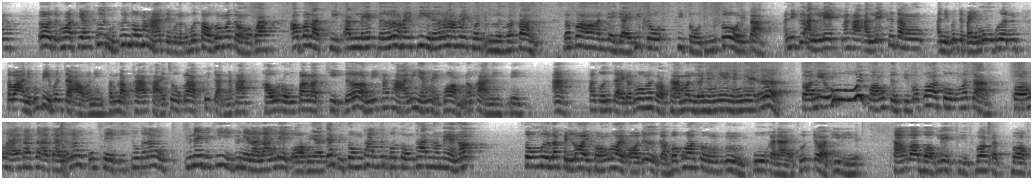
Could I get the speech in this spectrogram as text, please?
เออจนฮอดเที่ยงคืนมื้อคืนโทรมาหาเจ๊บุญแล้วก็มือเช้าโทรมาจองบอกว่าเอาประหลัดขีกอันเล็กเด้อให้พี่เด้อห้ามให้คนอื่นว่าสั่นแล้วก็เอาอันใหญ่ ๆ ที่โตที่โตถือโซ่นี่จ้ะอันนี้คืออันเล็กนะคะ อันเล็กคือจังอันนี้เพิ่นจะไปมู่เพิ่นแต่ว่าอันนี้คุณพี่เพิ่นจะเอาอันนี้สำหรับค้าขายโชคลาภคือกันนะคะเขาลงประหลัดขีกเด้อมีคาถามีหยังให้พร้อมแล้วค่ะนี่นี่อะถ้าสนใจก็โทรมาสอบถามมาเหลือหยังแน่หยังแน่เด้อตอนนี้อุ้ยของจนสิบ่พ่อตรงเนาะจ้ะ ของหลายครับแต่อาจารย์กำลังปลุกเสกอีกอยู่กำลังอยู่ในพิธีอยู่ในละล้างเลขออกเนี่ยแจ๊สิทรงท่านหรือบ่ทรงท่านเนาะแม่เนาะทรงมือละเป็นร้อยสองร้อยออเดอร์กับบ่พ่อทรงอืมปูก็ได้สุดยอดอีหลีถามว่าบอกเลขถูกบอกกับบอก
